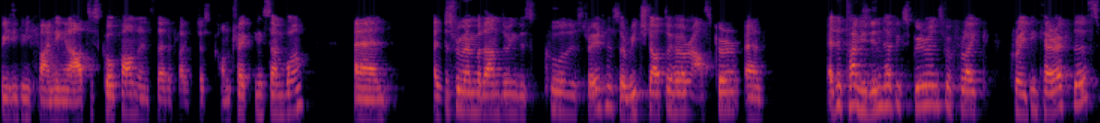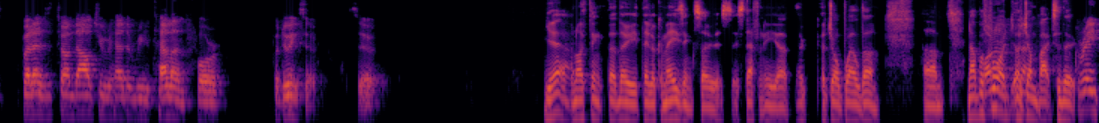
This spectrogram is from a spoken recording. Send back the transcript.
basically finding an artist co-founder instead of like just contracting someone. And I just remember I'm doing this cool illustration. So I reached out to her, asked her, and at the time she didn't have experience with like creating characters, but as it turned out, you had a real talent for for doing so. So yeah, and I think that they, they look amazing. So it's it's definitely a, a, a job well done. Um, now, before I, I, jump back to the great,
